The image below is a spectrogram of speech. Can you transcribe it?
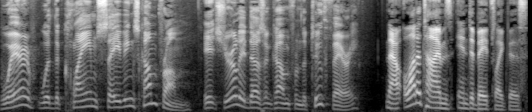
Where would the claimed savings come from? It surely doesn't come from the tooth fairy. Now, a lot of times in debates like this,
